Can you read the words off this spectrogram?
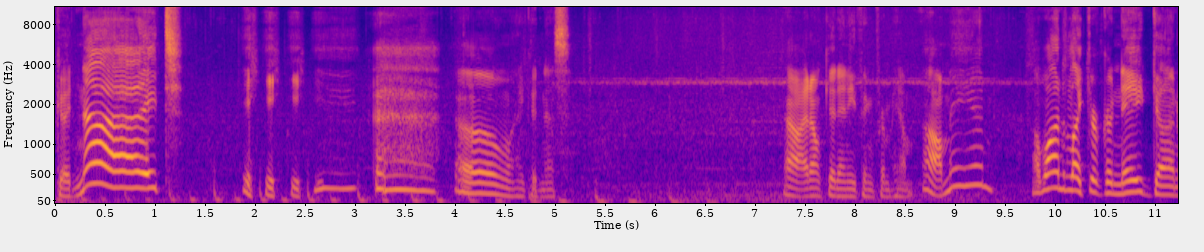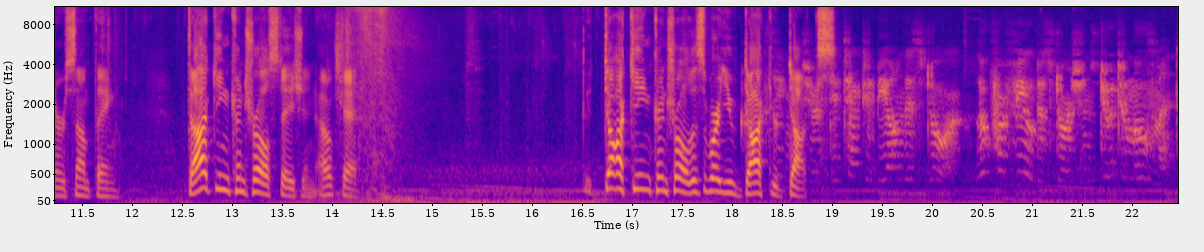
Good night. oh my goodness. Oh, I don't get anything from him. Oh man. I wanted like your grenade gun or something. Docking control station. Okay. The docking control. This is where you dock your ducks. detected beyond this door. Look for field distortions due to movement.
